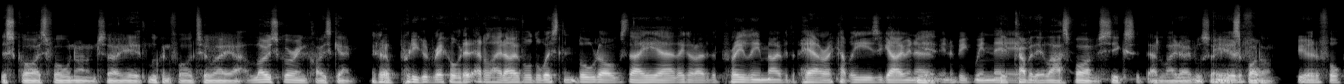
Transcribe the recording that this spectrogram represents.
the sky's falling on them. So yeah, looking forward to a uh, low scoring close game. They've got a pretty good record at Adelaide Oval. The Western Bulldogs they uh, they got over the prelim over the Power a couple of years ago in a yeah. in a big win there. They've covered their last five or six at Adelaide Oval, so yeah, spot on. Beautiful.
